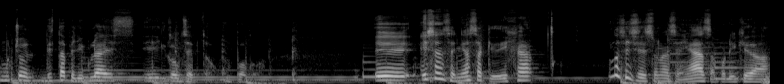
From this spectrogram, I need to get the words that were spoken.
Mucho de esta película es el concepto, un poco. Eh, esa enseñanza que deja, no sé si es una enseñanza, por ahí queda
